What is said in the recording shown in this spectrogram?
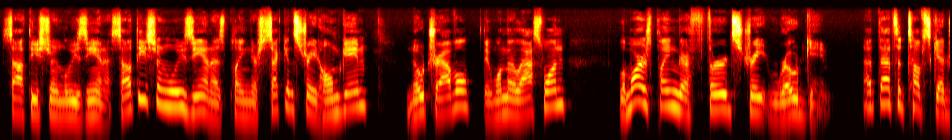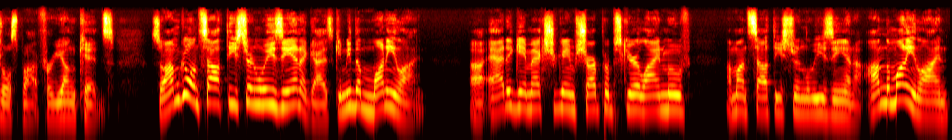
Southeastern Louisiana. Southeastern Louisiana is playing their second straight home game, no travel. They won their last one. Lamar is playing their third straight road game. That, that's a tough schedule spot for young kids. So I'm going Southeastern Louisiana, guys. Give me the money line. Uh, added game, extra game, sharp, obscure line move. I'm on Southeastern Louisiana on the money line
